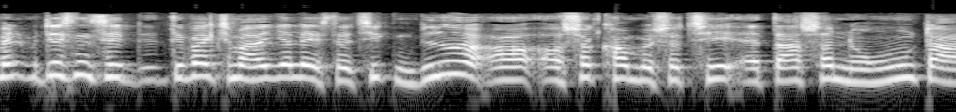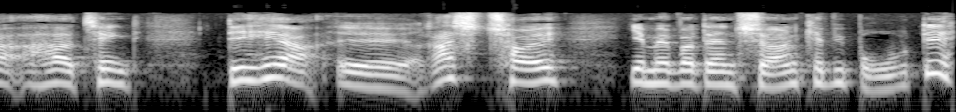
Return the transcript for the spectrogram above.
men, men det er sådan set, det var ikke så meget. Jeg læste artiklen videre, og, og så kommer så til, at der er så nogen, der har tænkt, det her øh, resttøj, jamen hvordan søren kan vi bruge det?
